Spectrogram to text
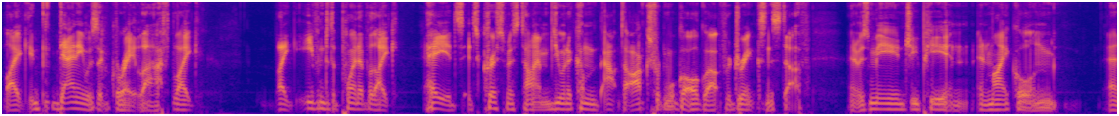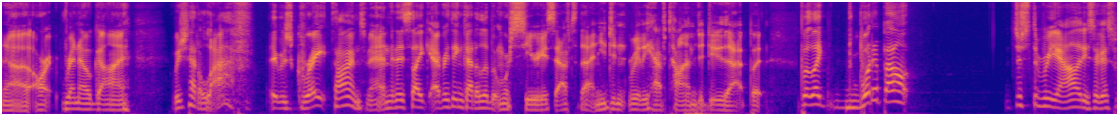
Like Danny was a great laugh. Like, like even to the point of like, hey, it's it's Christmas time. Do you want to come out to Oxford and we'll go all go out for drinks and stuff? And it was me and GP and, and Michael and and uh, our Renault guy. We just had a laugh. It was great times, man. And it's like everything got a little bit more serious after that, and you didn't really have time to do that. But but like, what about just the realities? I guess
